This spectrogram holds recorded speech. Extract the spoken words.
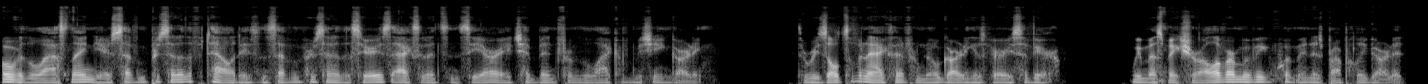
Over the last nine years, 7% of the fatalities and 7% of the serious accidents in CRH have been from the lack of machine guarding. The results of an accident from no guarding is very severe. We must make sure all of our moving equipment is properly guarded.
